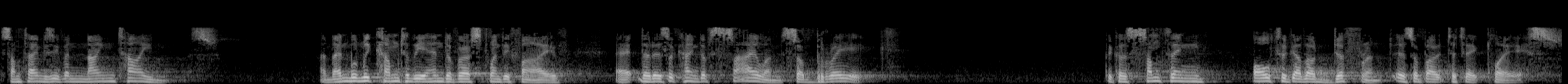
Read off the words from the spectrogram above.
sometimes even nine times. And then when we come to the end of verse 25, uh, there is a kind of silence, a break. Because something altogether different is about to take place.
